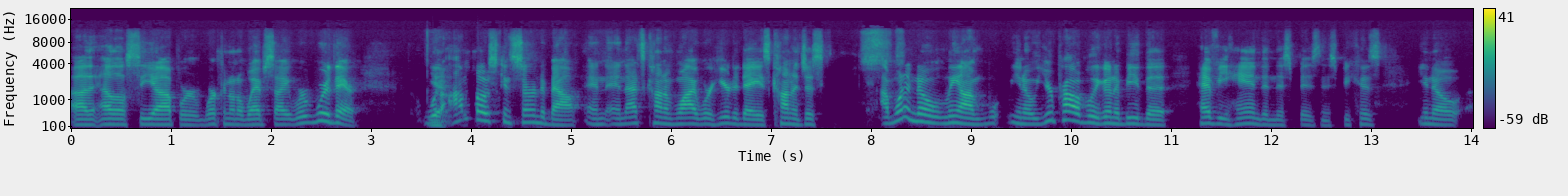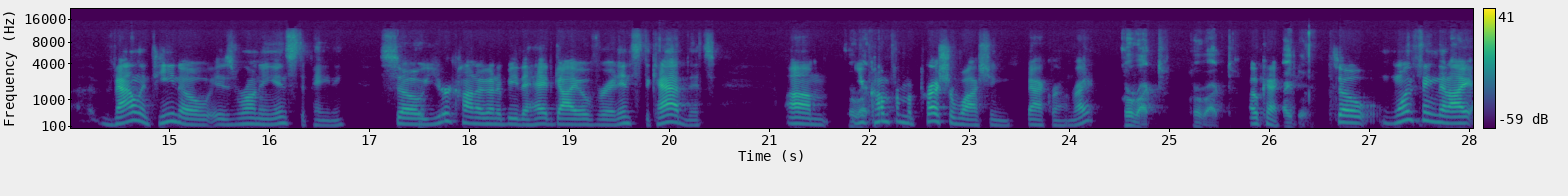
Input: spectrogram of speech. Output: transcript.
uh, the LLC up. We're working on a website. We're we're there. What yeah. I'm most concerned about, and and that's kind of why we're here today, is kind of just I want to know, Leon. You know, you're probably going to be the heavy hand in this business because you know Valentino is running Insta painting, so you're kind of going to be the head guy over at Insta Cabinets. Um, you come from a pressure washing background, right? Correct. Correct. Okay. I do. So one thing that I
